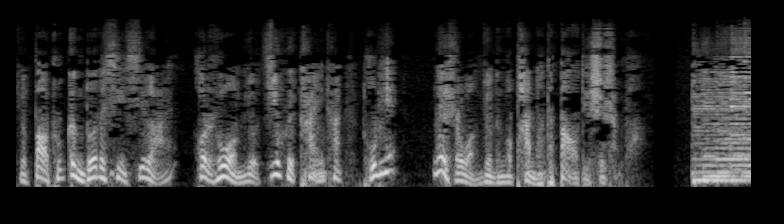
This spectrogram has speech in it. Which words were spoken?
就爆出更多的信息来，或者说我们有机会看一看图片，那时候我们就能够判断它到底是什么。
